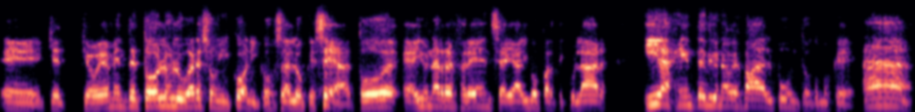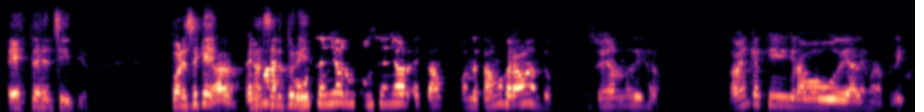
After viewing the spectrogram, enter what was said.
Eh, que, que, obviamente todos los lugares son icónicos, o sea, lo que sea, todo hay una referencia, hay algo particular, y la gente de una vez va al punto, como que, ah, este es el sitio. Por eso es que claro. es más, un señor, un señor está, cuando estábamos grabando, un señor nos dijo, ¿saben que aquí grabó Woody Allen una película?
